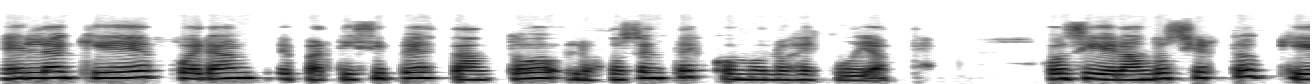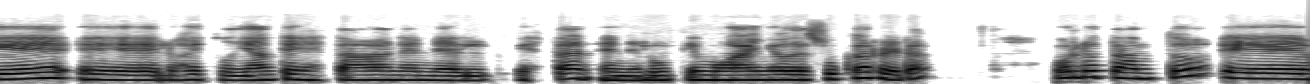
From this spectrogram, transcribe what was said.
en la que fueran eh, partícipes tanto los docentes como los estudiantes considerando cierto que eh, los estudiantes estaban en el, están en el último año de su carrera, por lo tanto, eh,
